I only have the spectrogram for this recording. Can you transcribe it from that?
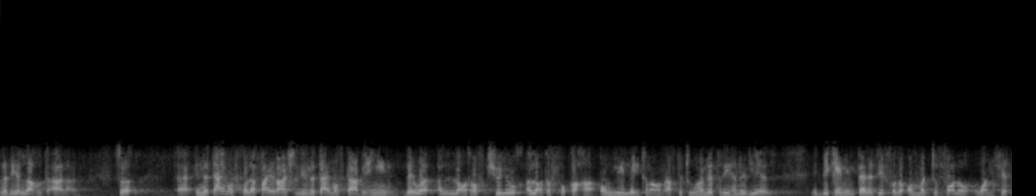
radiallahu ta'ala. So uh, in the time of Khulafai Rashid, in the time of Tabi'een, there were a lot of shuyukh, a lot of fuqaha. Only later on, after 200, 300 years, it became imperative for the ummah to follow one fiqh.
